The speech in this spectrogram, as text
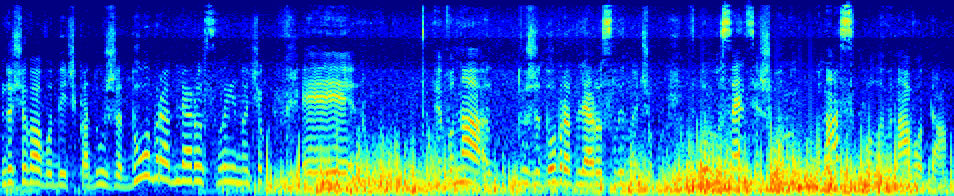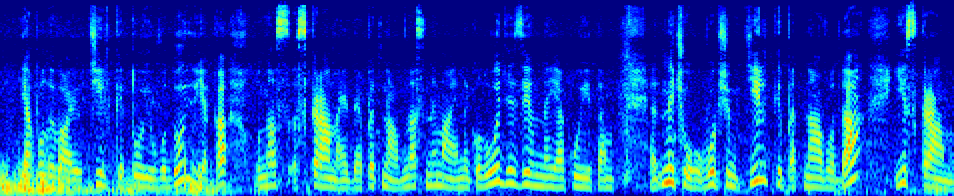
дощова водичка дуже добра для рослиночок. Е, вона дуже добра для рослиночок в тому сенсі, що ну, у нас поливна вода. Я поливаю тільки тою водою, яка у нас з крана йде, питна. У нас немає ні колодязів, ніякої там е, нічого. В общем, тільки питна вода із крану.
